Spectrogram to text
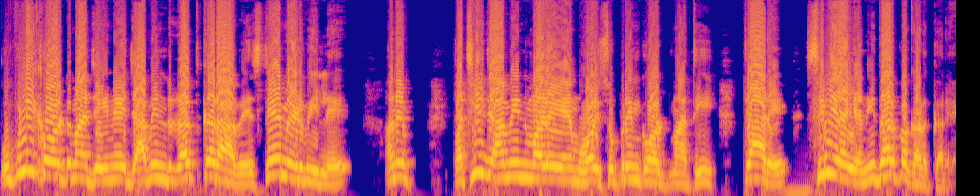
ઉપલી કોર્ટમાં જઈને જામીન રદ કરાવે સ્ટે મેળવી લે અને પછી જામીન મળે એમ હોય સુપ્રીમ કોર્ટમાંથી, ત્યારે સીબીઆઈ એની ધરપકડ કરે.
